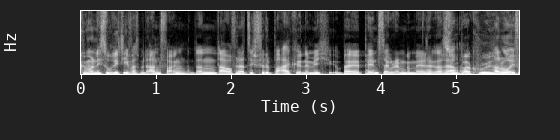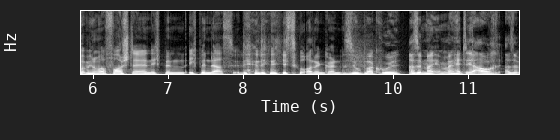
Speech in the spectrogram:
können wir nicht so richtig was mit anfangen. Dann daraufhin hat sich Philipp Barke nämlich bei, per Instagram gemeldet und hat gesagt, Super cool. ja, hallo, ich wollte mich nur mal vorstellen, ich bin, ich bin das, den, den ich nicht zuordnen können. Super cool. Also man, man hätte ja auch, also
